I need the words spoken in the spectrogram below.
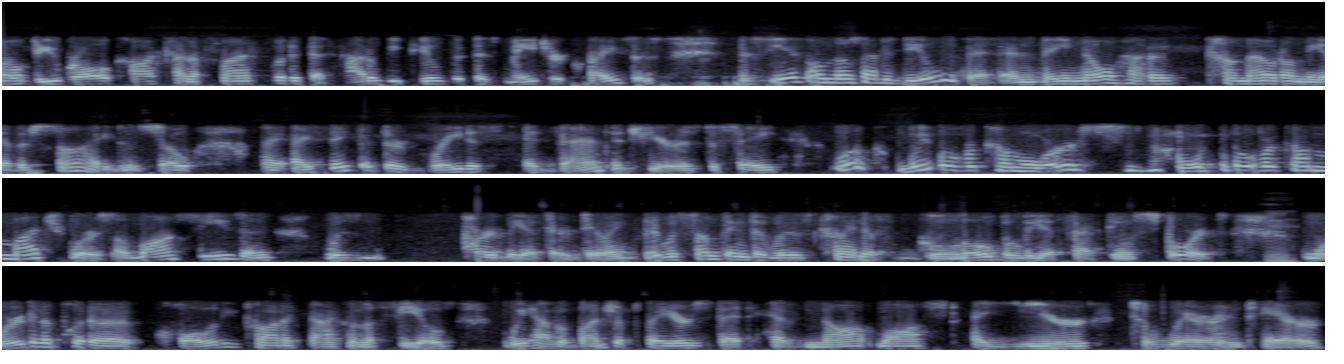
MLB were all caught kind of flat-footed that how do we deal with this major crisis? The CFL knows how to deal with it, and they know how to come out on the other side. And so I, I think that their greatest advantage here is to say, look, we've overcome worse. we've overcome much worse. A lost season was partly what they're doing, but it was something that was kind of globally affecting sports. Mm. We're going to put a quality product back on the field. We have a bunch of players that have not lost a year to wear and tear,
